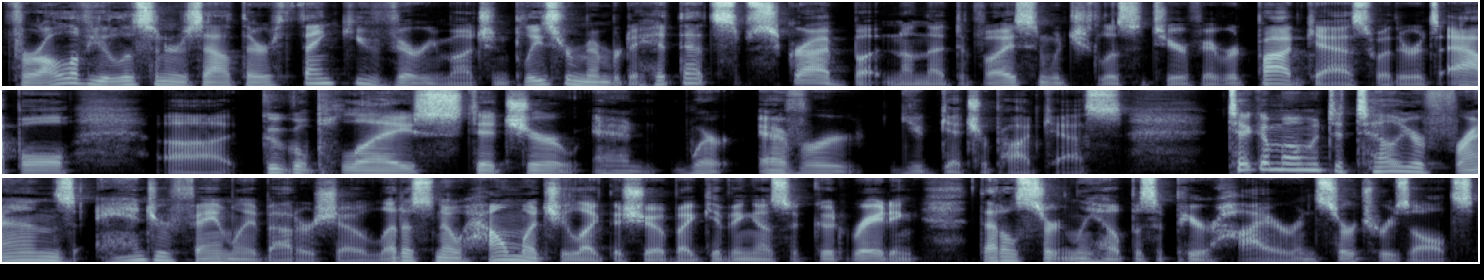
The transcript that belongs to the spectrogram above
For all of you listeners out there, thank you very much. And please remember to hit that subscribe button on that device in which you listen to your favorite podcast, whether it's Apple, uh, Google Play, Stitcher, and wherever you get your podcasts. Take a moment to tell your friends and your family about our show. Let us know how much you like the show by giving us a good rating. That'll certainly help us appear higher in search results.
